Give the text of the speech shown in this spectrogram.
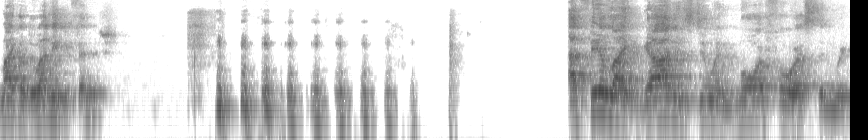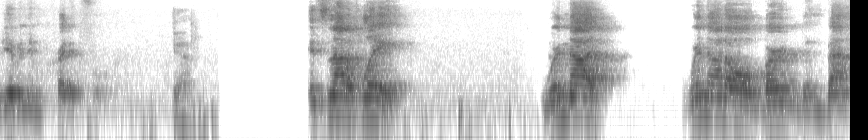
Michael, do I need to finish? I feel like God is doing more for us than we're giving him credit for. Yeah. It's not a plague. We're not we're not all burdened and bound.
